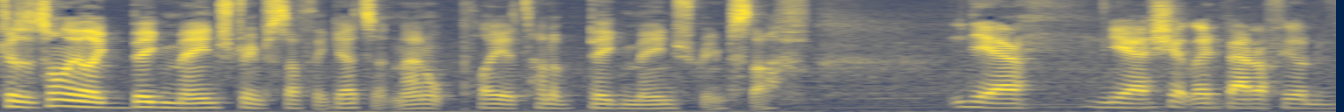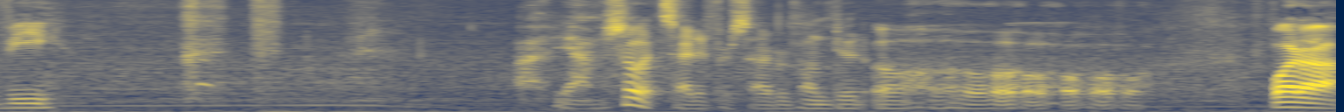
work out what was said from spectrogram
because it's only like big mainstream stuff that gets it, and I don't play a ton of big mainstream stuff. yeah, yeah, shit like Battlefield V. yeah, I'm so excited for Cyberpunk, dude. Oh, but uh,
